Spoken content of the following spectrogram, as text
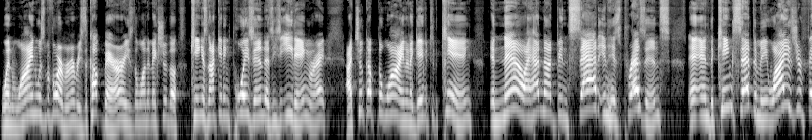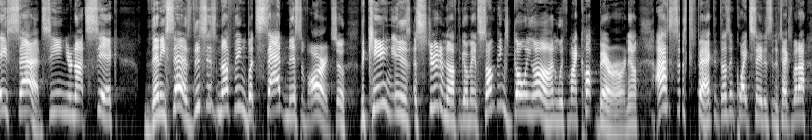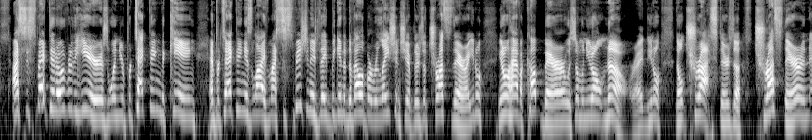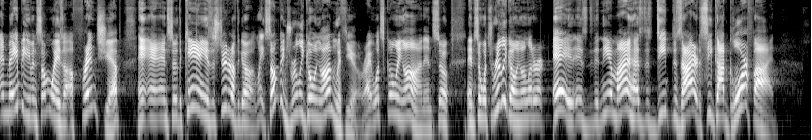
when wine was before him, remember, he's the cupbearer. He's the one that makes sure the king is not getting poisoned as he's eating, right? I took up the wine and I gave it to the king. And now I had not been sad in his presence and the king said to me, Why is your face sad, seeing you're not sick? Then he says, This is nothing but sadness of heart. So the king is astute enough to go, man, something's going on with my cupbearer. Now, I suspect, it doesn't quite say this in the text, but I, I suspect that over the years, when you're protecting the king and protecting his life, my suspicion is they begin to develop a relationship. There's a trust there. Right? You don't, you don't have a cupbearer with someone you don't know, right? You don't, don't trust. There's a trust there, and, and maybe even some ways a, a friendship. And, and so the king is astute enough to go, wait, something's really going on with you, right? What's going on? And so, and so what's really going on, letter A, is that Nehemiah has this deep desire to see God glorified.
